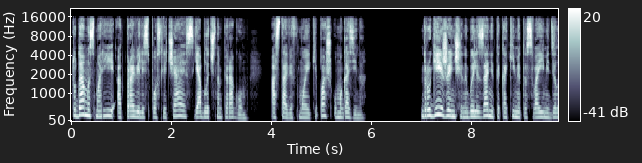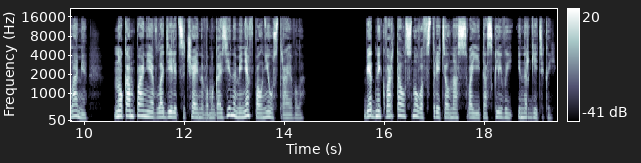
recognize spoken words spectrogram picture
Туда мы с Марией отправились после чая с яблочным пирогом, оставив мой экипаж у магазина. Другие женщины были заняты какими-то своими делами, но компания владелицы чайного магазина меня вполне устраивала. Бедный квартал снова встретил нас своей тоскливой энергетикой.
